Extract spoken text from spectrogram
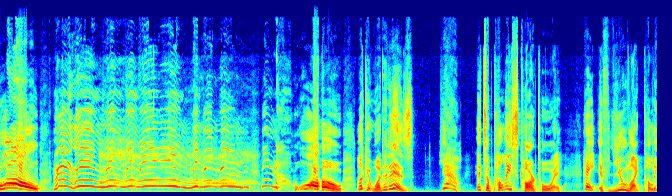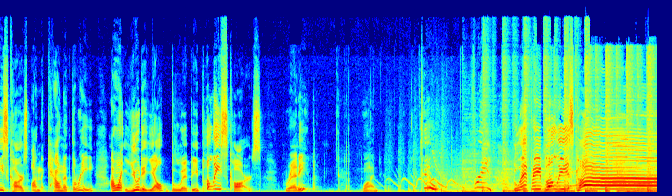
Whoa! Whoa! Look at what it is. Yeah, it's a police car toy. Hey, if you like police cars on the count of three, I want you to yell Blippi Police Cars. Ready? One, two, three. Blippi Police Cars!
